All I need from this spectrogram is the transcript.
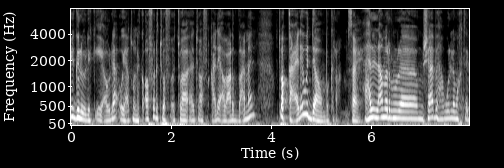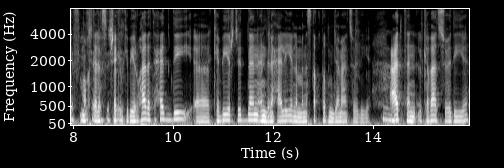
ويقولوا لك إيه أو لا ويعطونك offer توف... توا- توافق عليه أو عرض عمل وتوقع عليه وتداوم بكرة صحيح هل الأمر آه، مشابه ولا مختلف مختلف؟ بشكل كبير وهذا تحدي آه، كبير جدا عندنا حاليا لما نستقطب من جامعات سعودية. عاده الكفاءات السعودية آه،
